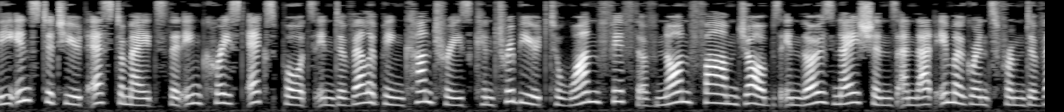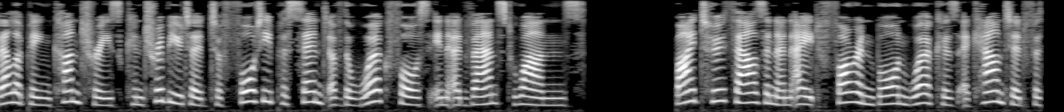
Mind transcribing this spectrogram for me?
The institute estimates that increased exports in developing countries contribute to one-fifth of non-farm jobs in those nations and that immigrants from developing countries contributed to 40% of the workforce in advanced ones. By 2008 foreign-born workers accounted for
